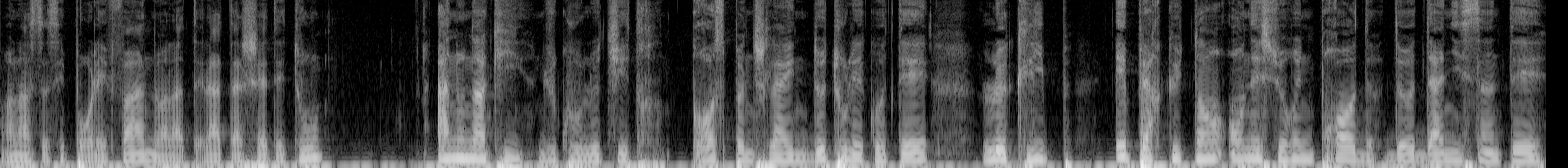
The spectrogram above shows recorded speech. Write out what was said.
voilà, ça c'est pour les fans. Voilà, t'es là, t'achètes et tout. Anunnaki, du coup, le titre, grosse punchline de tous les côtés. Le clip est percutant. On est sur une prod de Danny Sainté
